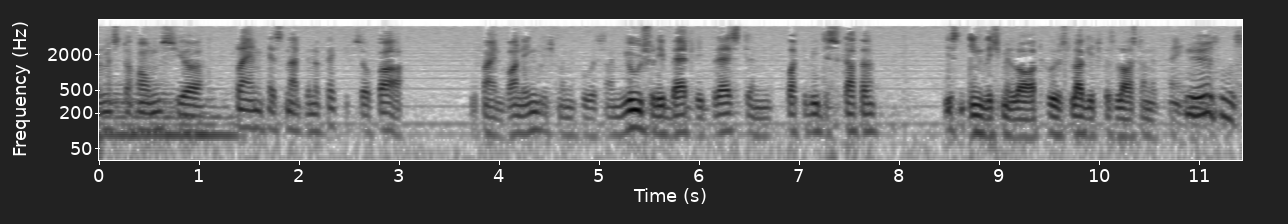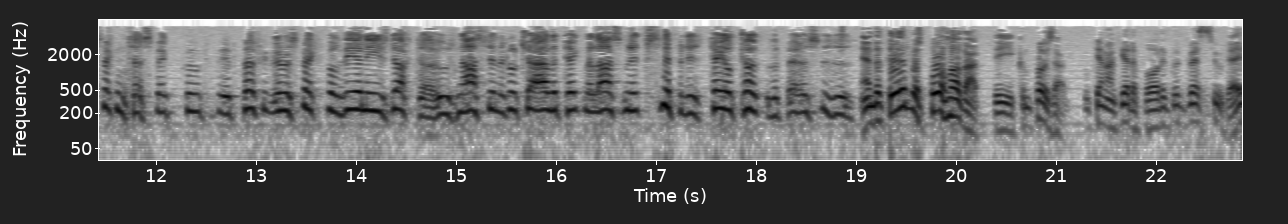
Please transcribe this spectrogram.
Mr. Holmes, your plan has not been effective so far. You find one Englishman who is unusually badly dressed, and what do we discover? He's an English milord whose luggage was lost on the plane. Yes, and the second suspect proved to be a perfectly respectable Viennese doctor whose nasty little child had taken a last-minute snip at his tail coat with a pair of scissors. And the third was poor Horvath, the composer, who cannot yet afford a good dress suit, eh?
